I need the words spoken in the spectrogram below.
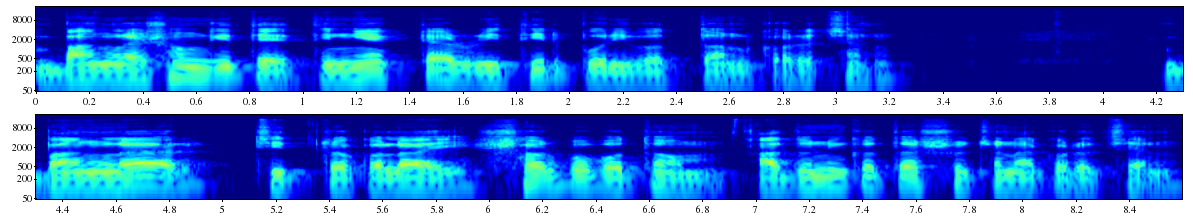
বাংলা সঙ্গীতে তিনি একটা রীতির পরিবর্তন করেছেন। বাংলার চিত্রকলায় সর্বপ্রথম আধুনিকতার সূচনা করেছেন।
